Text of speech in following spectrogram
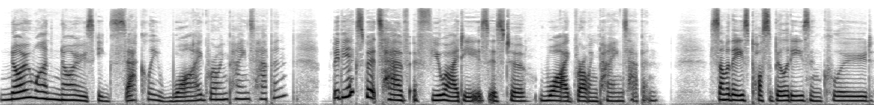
No one knows exactly why growing pains happen, but the experts have a few ideas as to why growing pains happen. Some of these possibilities include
